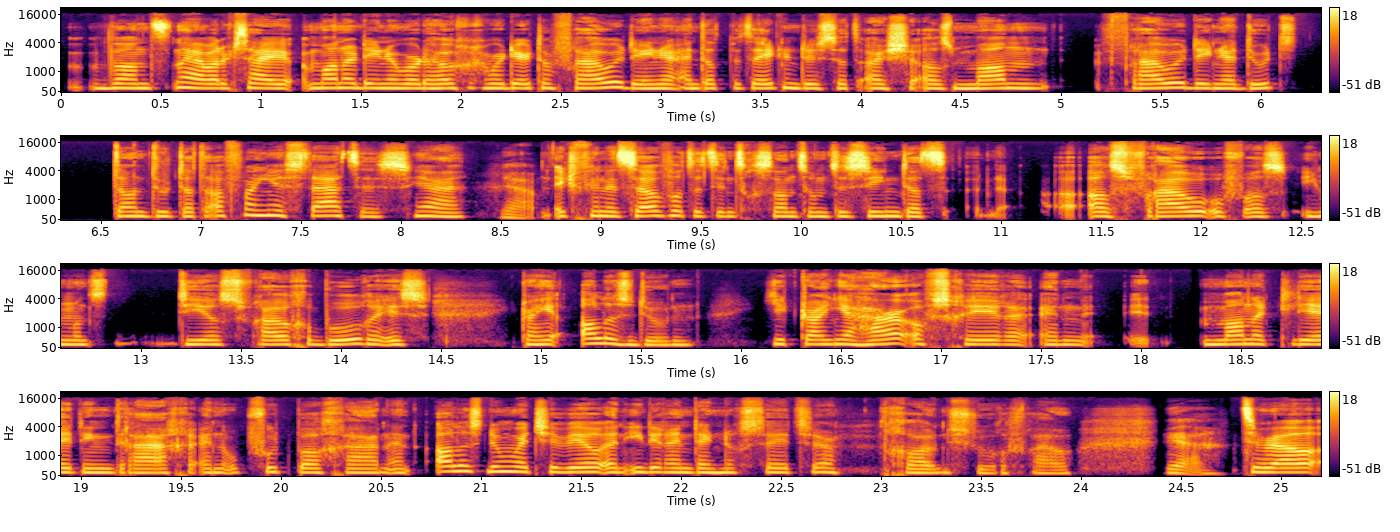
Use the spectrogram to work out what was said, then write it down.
want nou ja, wat ik zei, mannen dingen worden hoger gewaardeerd dan vrouwen dingen. En dat betekent dus dat als je als man vrouwen dingen doet, dan doet dat af van je status. Ja. ja. Ik vind het zelf altijd interessant om te zien dat als vrouw of als iemand die als vrouw geboren is, kan je alles doen. Je kan je haar afscheren en mannenkleding dragen en op voetbal gaan en alles doen wat je wil. En iedereen denkt nog steeds, ja, gewoon stoere vrouw. Ja. Terwijl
